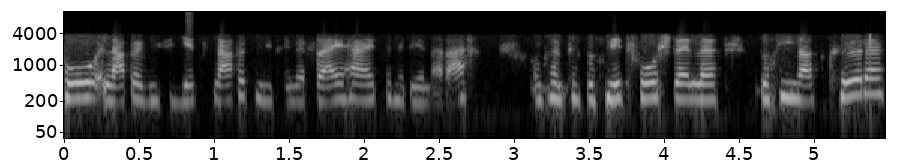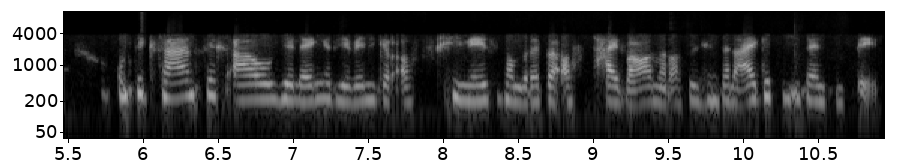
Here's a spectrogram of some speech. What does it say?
so leben, wie sie jetzt leben, mit ihren Freiheiten, mit ihren Rechten und können sich das nicht vorstellen, zu China zu gehören. Und sie sehen sich auch je länger, je weniger als Chinesen, sondern eben als Taiwaner. Also sie haben eine eigene Identität.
